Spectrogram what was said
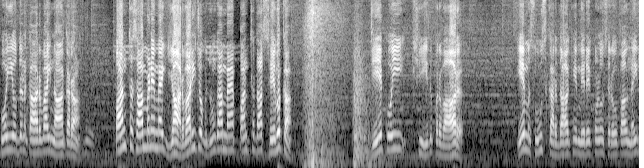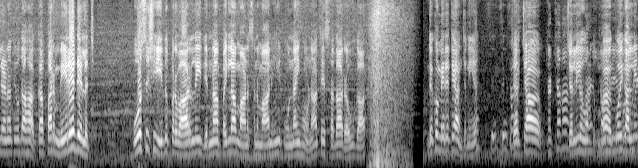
ਕੋਈ ਉਦਣ ਕਾਰਵਾਈ ਨਾ ਕਰਾਂ। ਪੰਥ ਸਾਹਮਣੇ ਮੈਂ ਹਜ਼ਾਰ ਵਾਰੀ ਝੁਕ ਜੂੰਗਾ, ਮੈਂ ਪੰਥ ਦਾ ਸੇਵਕ ਹਾਂ। ਜੇ ਕੋਈ ਸ਼ਹੀਦ ਪਰਿਵਾਰ ਇਹ ਮਹਿਸੂਸ ਕਰਦਾ ਕਿ ਮੇਰੇ ਕੋਲੋਂ ਸਿਰੋਪਾਵ ਨਹੀਂ ਲੈਣਾ ਤੇ ਉਹਦਾ ਹੱਕ ਆ, ਪਰ ਮੇਰੇ ਦਿਲ 'ਚ ਉਸ ਸ਼ਹੀਦ ਪਰਿਵਾਰ ਲਈ ਜਿੰਨਾ ਪਹਿਲਾ ਮਾਣ ਸਨਮਾਨ ਹੀ ਉਨਾ ਹੀ ਹੋਣਾ ਤੇ ਸਦਾ ਰਹੂਗਾ। ਦੇਖੋ ਮੇਰੇ ਧਿਆਨ 'ਚ ਨਹੀਂ ਹੈ। ਚਰਚਾ ਚੱਲੀ ਹੋਊ। ਕੋਈ ਗੱਲ ਨਹੀਂ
